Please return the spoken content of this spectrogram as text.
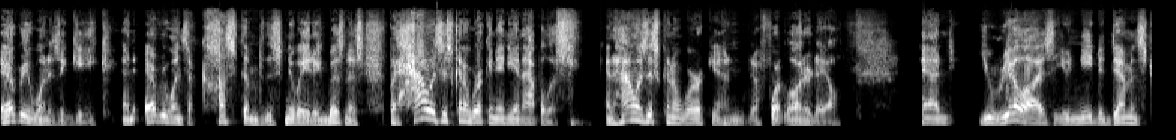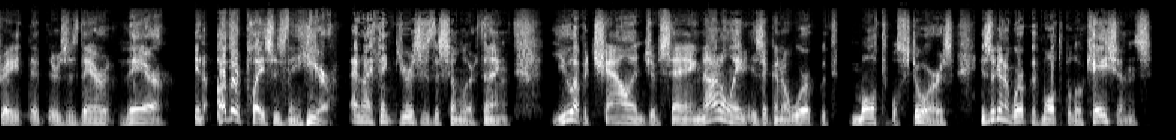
everyone is a geek and everyone's accustomed to this new doing business. But how is this going to work in Indianapolis? And how is this going to work in uh, Fort Lauderdale? And you realize that you need to demonstrate that there's a there, there in other places than here. And I think yours is the similar thing. You have a challenge of saying, not only is it going to work with multiple stores, is it going to work with multiple locations?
